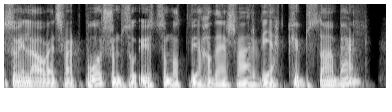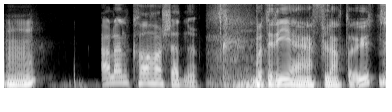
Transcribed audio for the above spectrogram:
som vi la over et svært bord, som så ut som at vi hadde en svær vedkubbstabel. Erlend, hva har skjedd nå? Batteriet flata ut,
